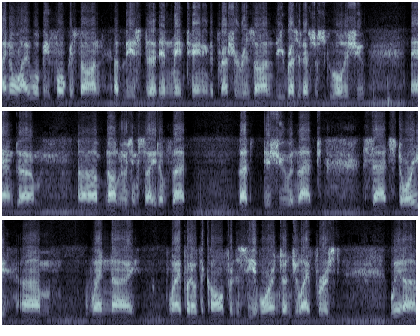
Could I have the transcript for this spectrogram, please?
I know I will be focused on, at least uh, in maintaining the pressure, is on the residential school issue, and um, uh, not losing sight of that that issue and that sad story. Um, when I when I put out the call for the Sea of Orange on July 1st, we had a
